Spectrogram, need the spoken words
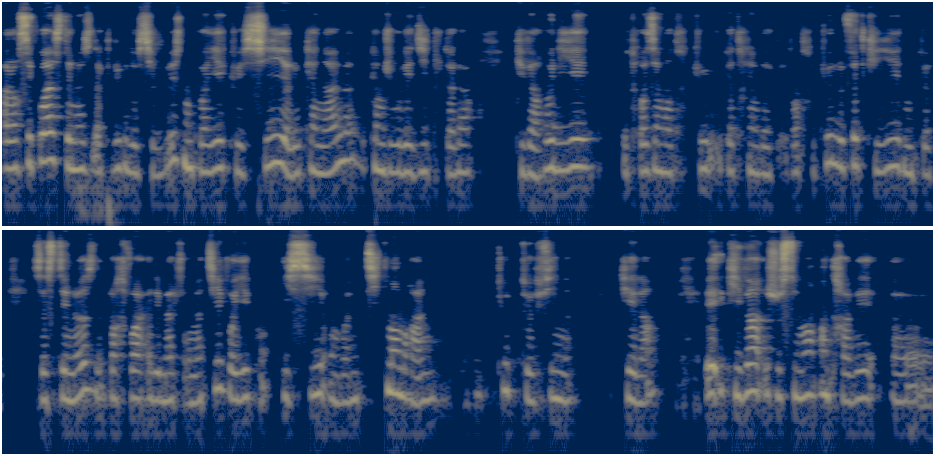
Alors, c'est quoi la sténose de l'aqueduc de Sylvius? Donc, vous voyez qu'ici, il y a le canal, comme je vous l'ai dit tout à l'heure, qui va relier le troisième ventricule au quatrième ventricule, le fait qu'il y ait donc cette sténose, parfois elle est malformative. Vous voyez qu'ici, on voit une petite membrane toute fine qui est là et qui va justement entraver euh,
